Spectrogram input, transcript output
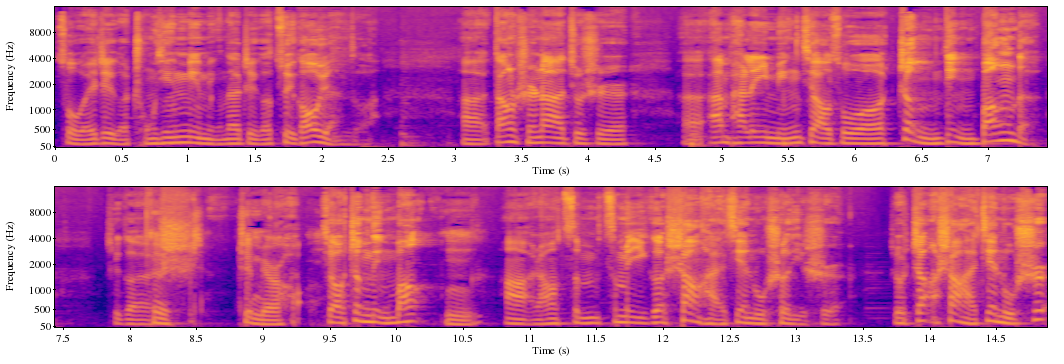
作为这个重新命名的这个最高原则。啊，当时呢，就是呃安排了一名叫做郑定邦的这个。这名儿好，叫郑定邦，嗯啊，然后这么这么一个上海建筑设计师，就上上海建筑师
